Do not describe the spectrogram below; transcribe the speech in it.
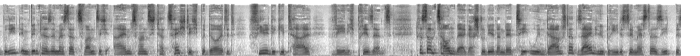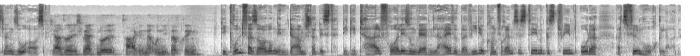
Hybrid im Wintersemester 2021 tatsächlich bedeutet viel digital, wenig Präsenz. Tristan Zaunberger studiert an der TU in Darmstadt. Sein hybrides Semester sieht bislang so aus. Also ich werde null Tage in der Uni verbringen. Die Grundversorgung in Darmstadt ist digital. Vorlesungen werden live über Videokonferenzsysteme gestreamt oder als Film hochgeladen.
